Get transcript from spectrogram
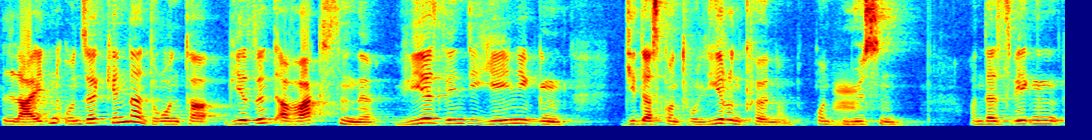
leiden unsere Kinder drunter. Wir sind Erwachsene. Wir sind diejenigen, die das kontrollieren können und mhm. müssen. Und deswegen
